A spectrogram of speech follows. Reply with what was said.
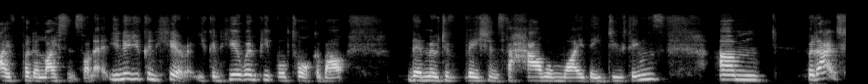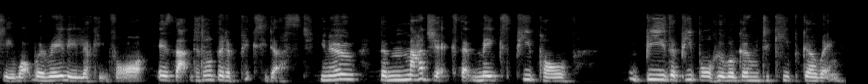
i've put a license on it. You know you can hear it. You can hear when people talk about their motivations for how and why they do things. Um, but actually what we're really looking for is that little bit of pixie dust you know the magic that makes people be the people who are going to keep going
